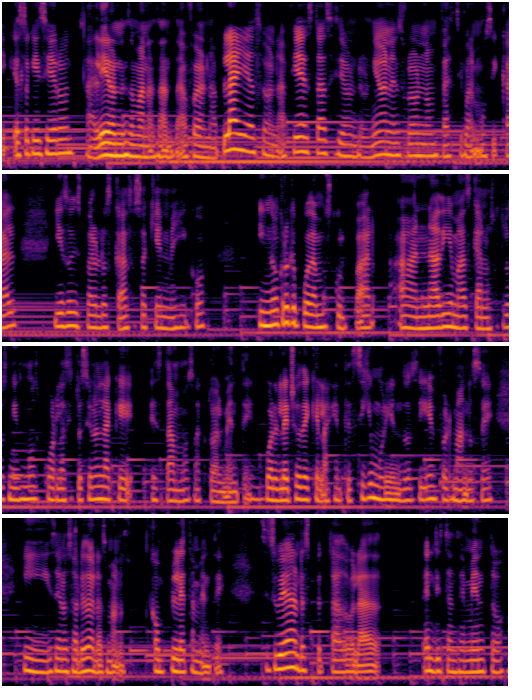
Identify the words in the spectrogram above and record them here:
¿Y qué es lo que hicieron? Salieron en Semana Santa. Fueron a playas, fueron a fiestas, hicieron reuniones, fueron a un festival musical y eso disparó los casos aquí en México. Y no creo que podamos culpar a nadie más que a nosotros mismos por la situación en la que estamos actualmente, por el hecho de que la gente sigue muriendo, sigue enfermándose y se nos salió de las manos completamente. Si se hubieran respetado el distanciamiento,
